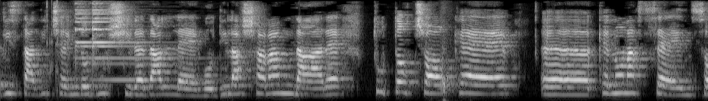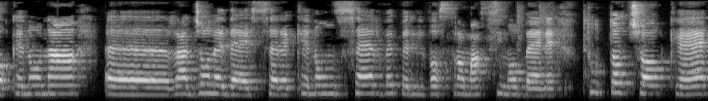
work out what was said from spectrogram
vi sta dicendo di uscire dall'ego, di lasciare andare tutto ciò che eh, che non ha senso, che non ha eh, ragione d'essere, che non serve per il vostro massimo bene, tutto ciò che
